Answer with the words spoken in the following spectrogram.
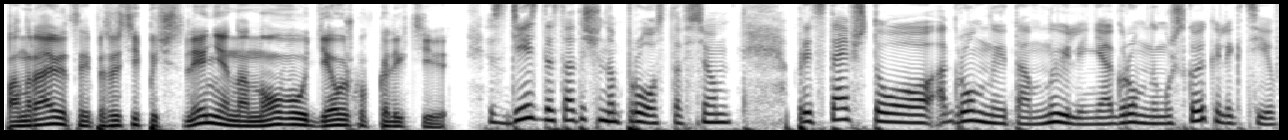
понравиться и произвести впечатление на новую девушку в коллективе? Здесь достаточно просто все. Представь, что огромный там, ну или не огромный мужской коллектив,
